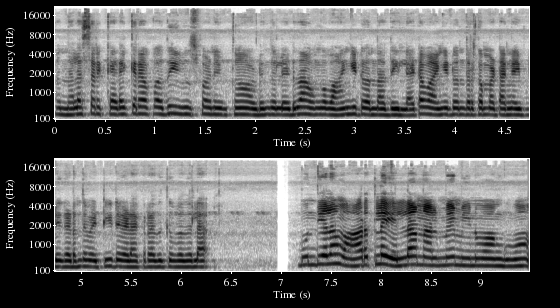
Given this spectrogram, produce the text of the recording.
அதனால் சரி கிடைக்கிறப்ப அது யூஸ் பண்ணியிருக்கோம் அப்படின்னு சொல்லிட்டு தான் அவங்க வாங்கிட்டு வந்தாது. இல்லாட்டா வாங்கிட்டு வந்திருக்க மாட்டாங்க. இப்படி கிடந்து வெட்டிட்டு கிடக்கிறதுக்கு பதிலாக முந்தியெல்லாம் வாரத்தில் எல்லா நாளுமே மீன் வாங்குவோம்.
